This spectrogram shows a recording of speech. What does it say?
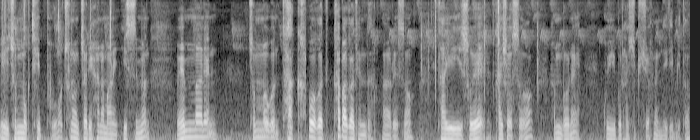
이 접목 테이프 1,000원짜리 하나만 있으면 웬만한 접목은 다 커버가, 커버가 된다. 아, 그래서 다이소에 가셔서 한 번에 구입을 하십시오 하는 얘기입니다.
